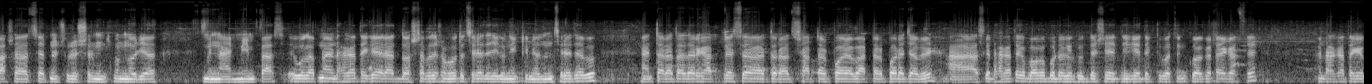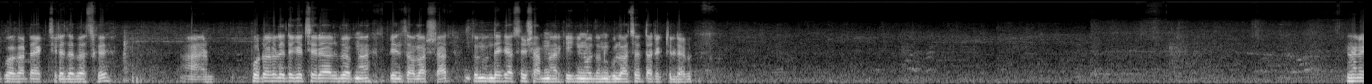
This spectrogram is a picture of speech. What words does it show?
পাশে আছে আপনার সুরেশ্বর মুকুন্দ নড়িয়া মিম পাস এগুলো আপনার ঢাকা থেকে রাত দশটা বাজে সম্ভবত ছেড়ে যায় যেগুলো একটি নজন ছেড়ে যাবে। তারা তাদের ঘাট প্লেস তো রাত সাতটার পরে বা আটটার পরে যাবে। আর আজকে ঢাকা থেকে বগবডগের উদ্দেশ্যে এদিকে দেখতে পাচ্ছেন কুয়াকাটা এক আছে ঢাকা থেকে কুয়াকাটা এক ছেড়ে যাবে আজকে। আর পটুয়াখালী থেকে ছেড়ে আসবে আপনার প্রিন্স আওলার সাত। চলুন দেখে আসছি সামনে আর কি কি নজনগুলো আছে, তার একটি লেবে। এখানে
